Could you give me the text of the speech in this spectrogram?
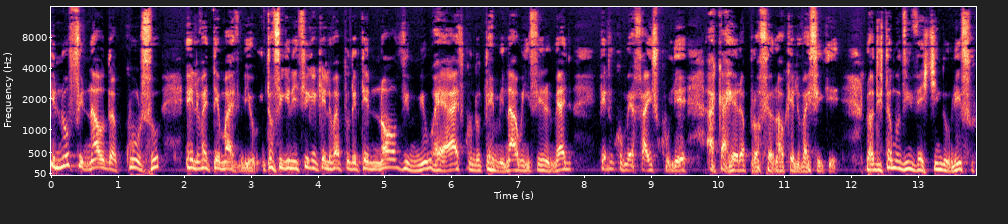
E no final do curso ele vai ter mais mil. Então significa que ele vai poder ter 9 mil reais quando terminar o ensino médio para ele começar a escolher a carreira profissional que ele vai seguir. Nós estamos investindo nisso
